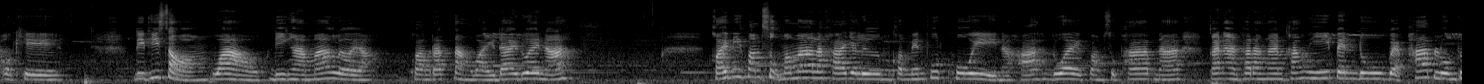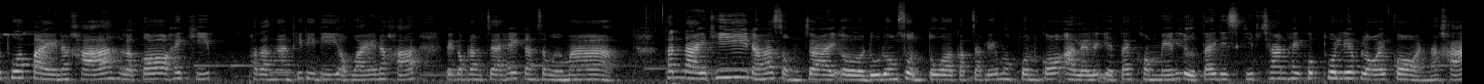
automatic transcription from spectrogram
โอเค ดีที่สองว้าว ดีงามมากเลยอะความรักต่างวัยได้ด้วยนะ ขอให้มีความสุขมากๆนะคะ อย่าลืมคอมเมนต์พูดคุยนะคะ ด้วยความสุภาพนะ การอ่านพลังงานครั้งนี้เป็นดูแบบภาพรวมทั่วๆไปนะคะ แล้วก็ให้คลิปพลังงานที่ดีๆเอาไว้นะคะ เป็นกำลังใจให้กันเสมอมา ท่านใดที่นะคะสนใจเออดูดวงส่วนตัวกับจัดเลขบางคนก็อ่านรายละเอียดใต้คอมเมนต์หรือใต้ description ให้ครบถ้วนเรียบร้อยก่อนนะคะ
